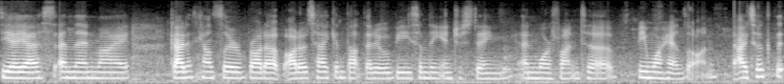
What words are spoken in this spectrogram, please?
CAS and then my guidance counselor brought up auto tech and thought that it would be something interesting and more fun to be more hands-on. I took the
